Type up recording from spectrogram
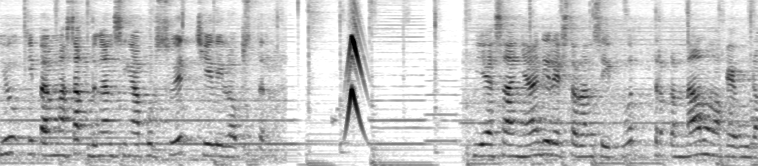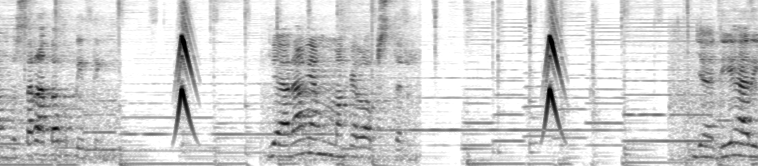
Yuk kita masak dengan Singapore Sweet Chili Lobster. Biasanya di restoran seafood terkenal memakai udang besar atau kepiting. Jarang yang memakai lobster. Jadi hari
